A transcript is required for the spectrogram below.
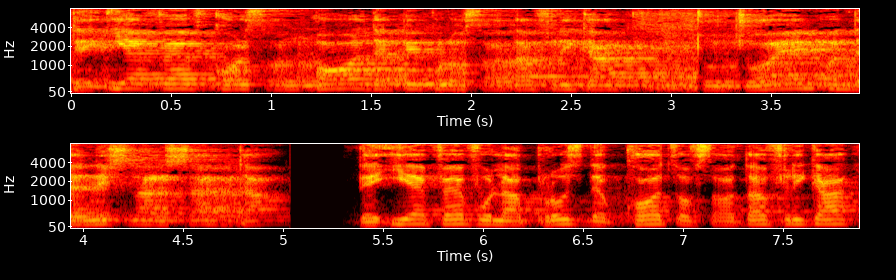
The EFF calls on all the people of South Africa to join on the national shutdown. The EFF will approach the courts of South Africa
